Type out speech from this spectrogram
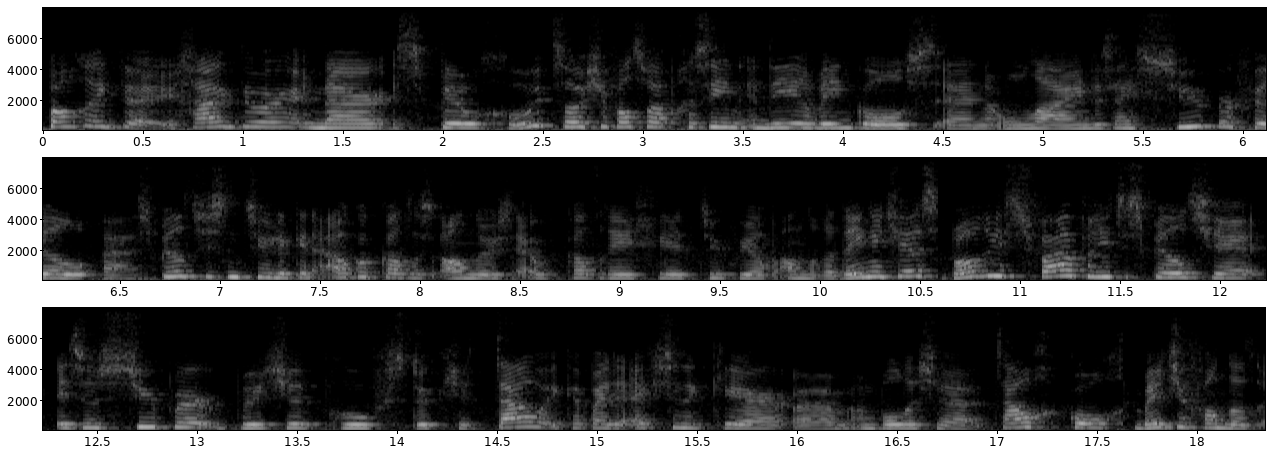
Poging 2. Ga ik door naar speelgoed. Zoals je vast wel hebt gezien in dierenwinkels en online. Er zijn super veel uh, speeltjes natuurlijk. En elke kat is anders. Elke kat reageert natuurlijk weer op andere dingetjes. Barry's favoriete speeltje is een super budgetproof stukje touw. Ik heb bij de Action een keer um, een bolletje touw gekocht. Een beetje van dat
